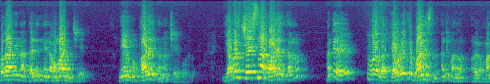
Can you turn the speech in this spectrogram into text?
కులాన్ని నా తల్లిని నేను అవమానించి నేను పాడేతనం చేయకూడదు. ఎవరు చేసినా పాడేతనం అంటే ఇవాళ ఎవరైతే బాధిస్తుంది అంటే మనం మన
